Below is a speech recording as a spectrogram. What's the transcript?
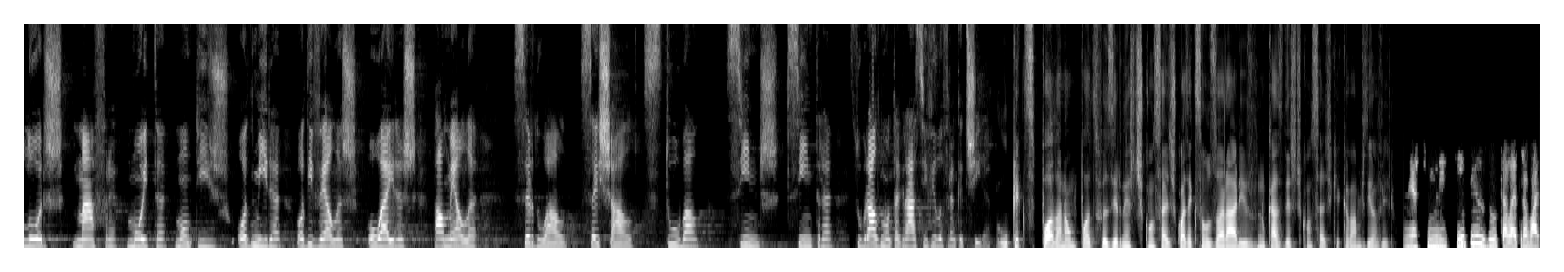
Loures, Mafra, Moita, Montijo, Odmira, Odivelas, Oeiras, Palmela, Sardual, Seixal, Setúbal, Sines, Sintra, Sobral de Montagraça e Vila Franca de Xira. O que é que se pode ou não pode fazer nestes conselhos? Quais é que são os horários, no caso destes conselhos que acabámos de ouvir? Nestes municípios, o teletrabalho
